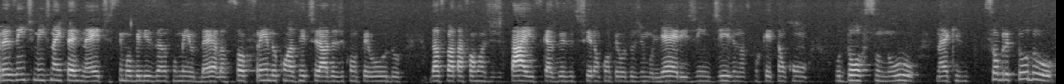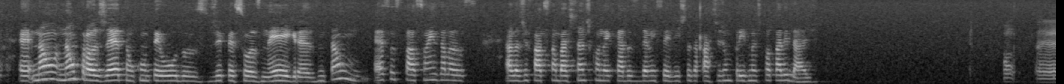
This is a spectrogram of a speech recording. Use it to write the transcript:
presentemente na internet, se mobilizando por meio dela, sofrendo com as retiradas de conteúdo das plataformas digitais, que às vezes tiram conteúdo de mulheres, de indígenas, porque estão com o dorso nu, né, que, sobretudo, é, não, não projetam conteúdos de pessoas negras. Então, essas situações, elas, elas de fato estão bastante conectadas e devem ser vistas a partir de um prisma de totalidade. Bom, é, a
